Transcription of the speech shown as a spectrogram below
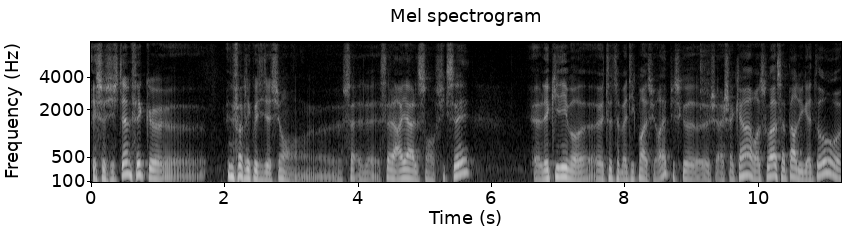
Et ce système fait que, une fois que les cotisations euh, sa- salariales sont fixées, l'équilibre est automatiquement assuré, puisque ch- chacun reçoit sa part du gâteau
